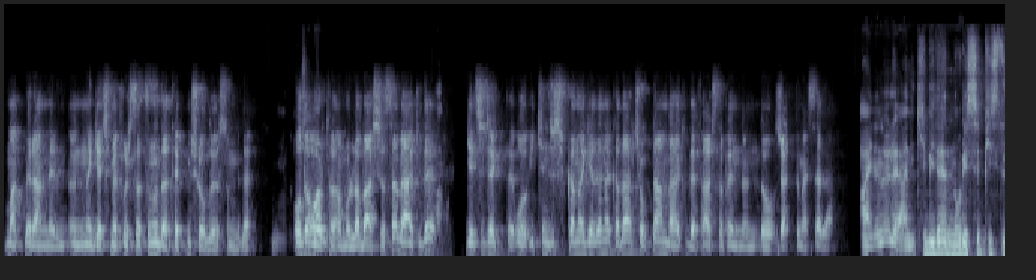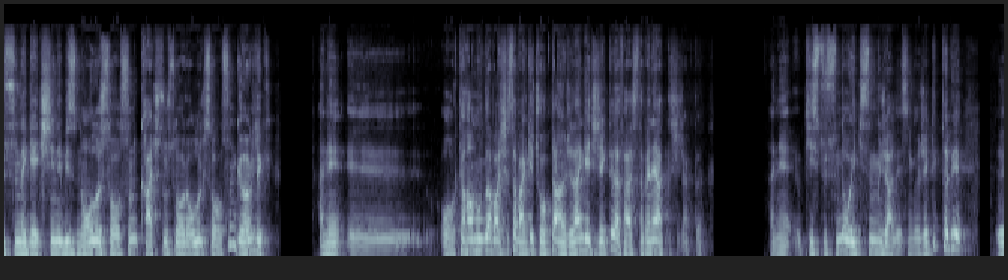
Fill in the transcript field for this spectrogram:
McLaren'lerin önüne geçme fırsatını da tepmiş oluyorsun bir de. O da orta hamurla başlasa belki de geçecekti. O ikinci şıkana gelene kadar çoktan belki de Verstappen'in önünde olacaktı mesela. Aynen öyle. Yani ki bir Norris'i pist üstünde geçtiğini biz ne olursa olsun, kaç tur sonra olursa olsun gördük. Hani e, orta hamurla başlasa belki çok daha önceden geçecekti ve Verstappen'e yaklaşacaktı. Hani pist üstünde o ikisinin mücadelesini görecektik. Tabii e,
